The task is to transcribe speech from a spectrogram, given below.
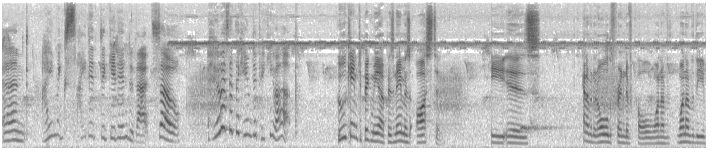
And I'm excited to get into that. So, who is it that came to pick you up? Who came to pick me up? His name is Austin. He is kind of an old friend of Cole, one of one of the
